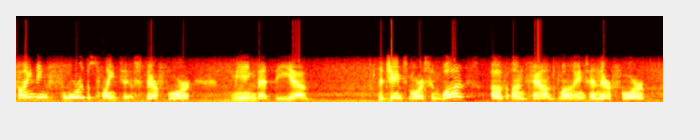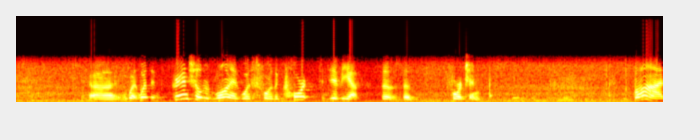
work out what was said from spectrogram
finding for the plaintiffs, therefore meaning that the uh, that James Morrisson was of unsound mind, and therefore uh, what, what the grandchildren wanted was for the court to divvy up the, the fortune. But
